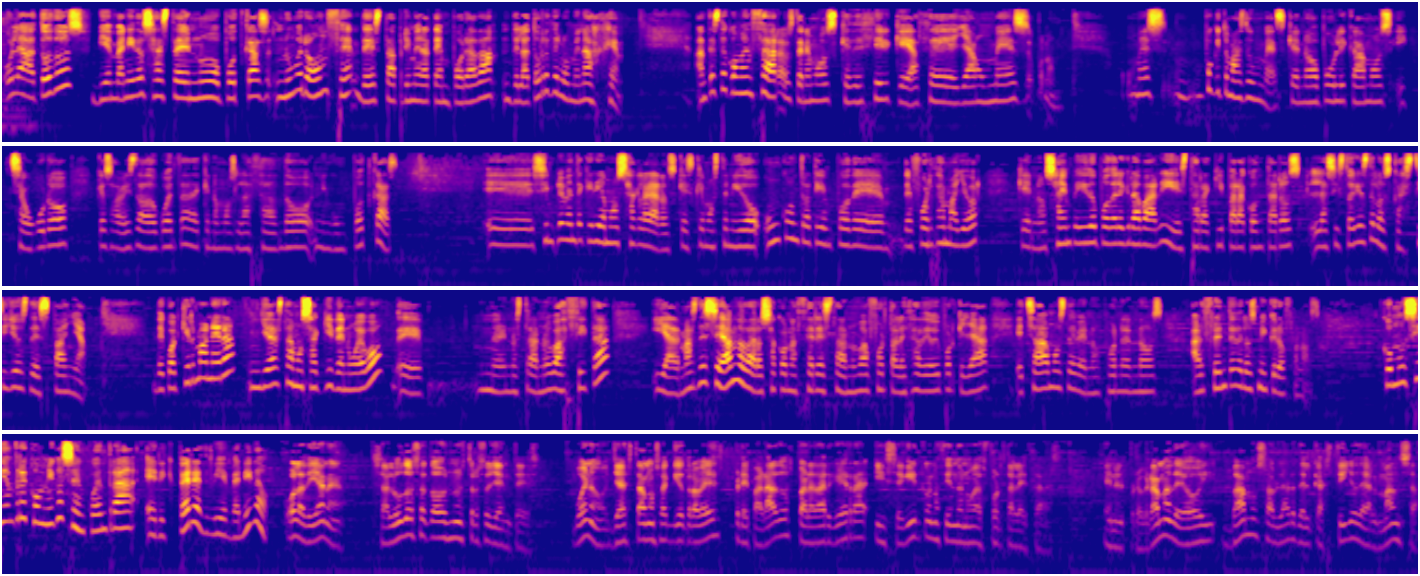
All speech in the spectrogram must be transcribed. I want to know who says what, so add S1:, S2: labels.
S1: Hola a todos, bienvenidos a este nuevo podcast número 11 de esta primera temporada de La Torre del Homenaje. Antes de comenzar, os tenemos que decir que hace ya un mes, bueno, un mes, un poquito más de un mes que no publicamos y seguro que os habéis dado cuenta de que no hemos lanzado ningún podcast. Eh, simplemente queríamos aclararos que es que hemos tenido un contratiempo de, de, fuerza mayor que nos ha impedido poder grabar y estar aquí para contaros las historias de los castillos de España. De cualquier manera, ya estamos aquí de nuevo, eh, en nuestra nueva cita, y además deseando daros a conocer esta nueva fortaleza de hoy porque ya echábamos de menos ponernos al frente de los micrófonos. Como siempre, conmigo se encuentra Eric Pérez, bienvenido.
S2: Hola Diana, saludos a todos nuestros oyentes. Bueno, ya estamos aquí otra vez preparados para dar guerra y seguir conociendo nuevas fortalezas. En el programa de hoy vamos a hablar del castillo de Almansa.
